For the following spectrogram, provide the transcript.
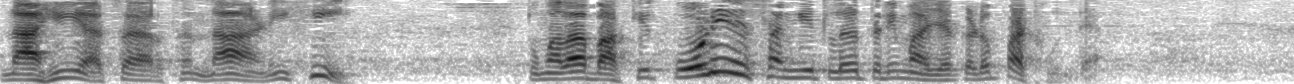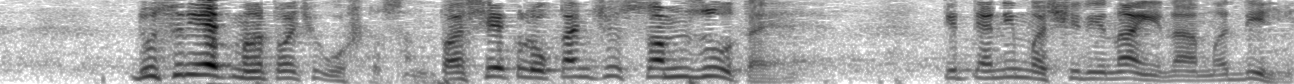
नाही याचा अर्थ ना आणि ही. तुम्हाला बाकी कोणी सांगितलं तरी माझ्याकडे पाठवून द्या. दुसरी एक महत्वाची गोष्ट सांगतो. अशी एक लोकांची समजूत आहे की त्यांनी मशिदीना इनामं दिली.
